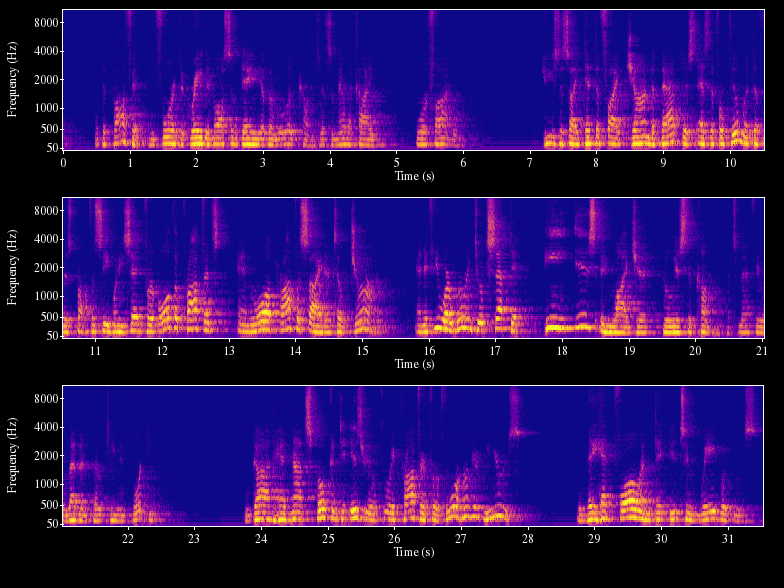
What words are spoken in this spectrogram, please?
the prophet before the great and awesome day of the Lord comes. That's Malachi 4 5. Jesus identified John the Baptist as the fulfillment of this prophecy when he said, For all the prophets and law prophesied until John, and if you are willing to accept it, he is Elijah who is to come. That's Matthew 11, 13, and 14. God had not spoken to Israel through a prophet for 400 years, and they had fallen into waywardness.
